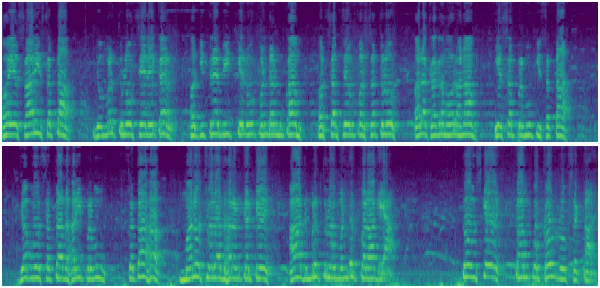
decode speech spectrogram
और ये सारी सत्ता जो मृत लोग से लेकर और जितने बीच के लोग मंडल मुकाम और सबसे ऊपर सतलोक अलग अगम और अनाम ये सब प्रभु की सत्ता। जब वो सत्ताधारी प्रभु स्वतः मानव चोला धारण करके आज लोक मंडल पर आ गया तो उसके काम को कौन रोक सकता है?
